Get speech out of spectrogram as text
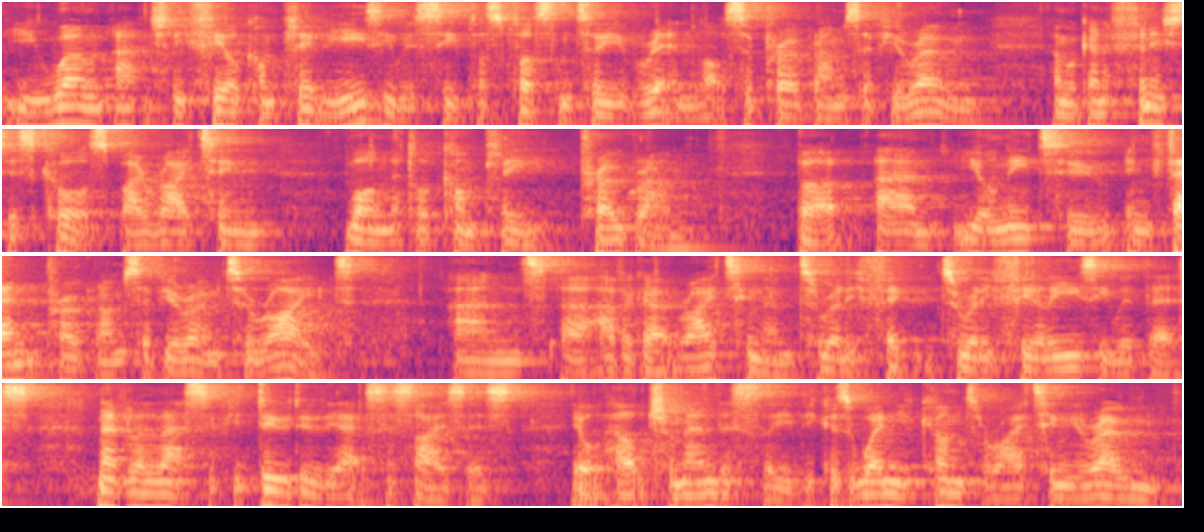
you won't actually feel completely easy with C++ until you've written lots of programs of your own. And we're going to finish this course by writing one little complete program, but um, you'll need to invent programs of your own to write and uh, have a go at writing them to really to really feel easy with this. Nevertheless, if you do do the exercises, it will help tremendously because when you come to writing your own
